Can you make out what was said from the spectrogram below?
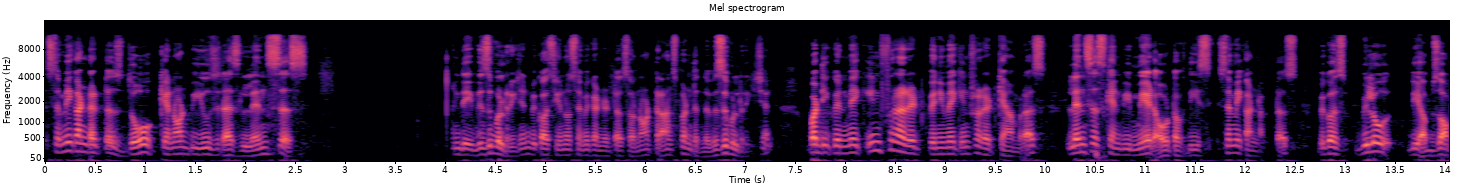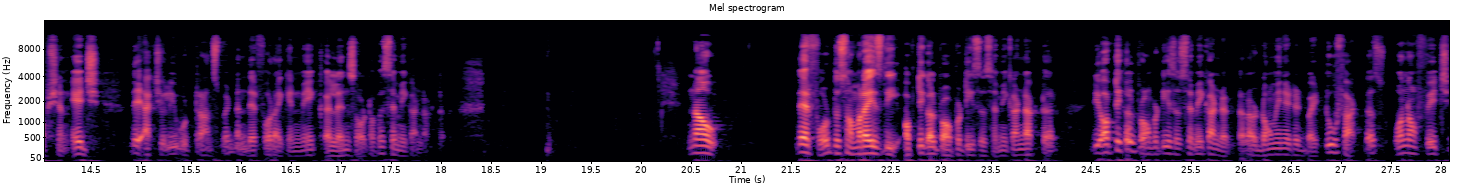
semiconductors though cannot be used as lenses in the visible region because you know semiconductors are not transparent in the visible region, but you can make infrared when you make infrared cameras lenses can be made out of these semiconductors because below the absorption edge they actually would transmit and therefore, I can make a lens out of a semiconductor. Now, therefore, to summarize the optical properties of semiconductor, the optical properties of semiconductor are dominated by two factors, one of which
